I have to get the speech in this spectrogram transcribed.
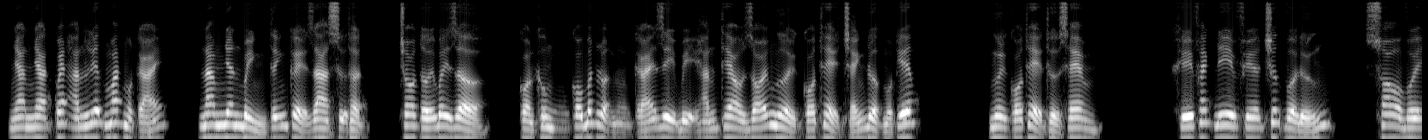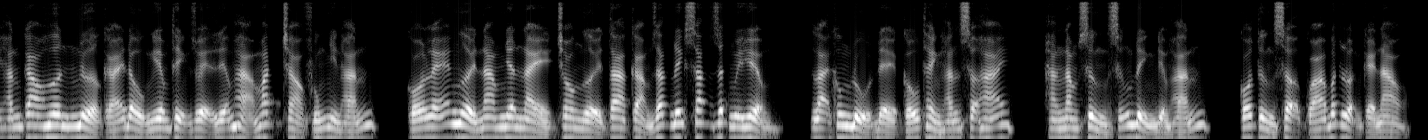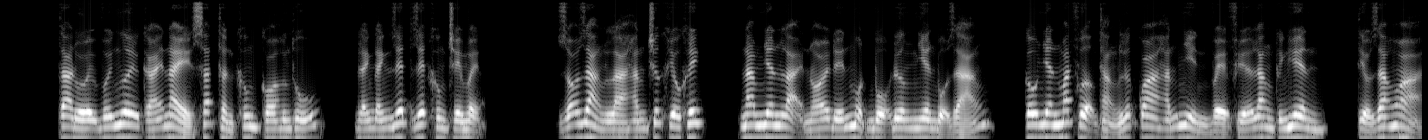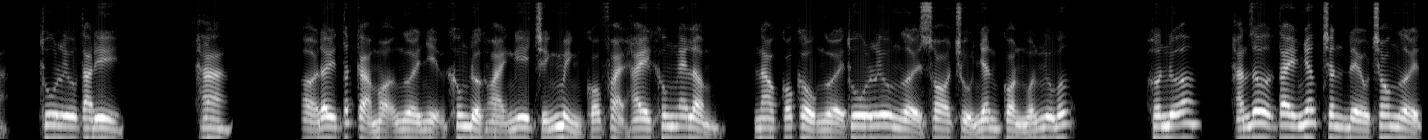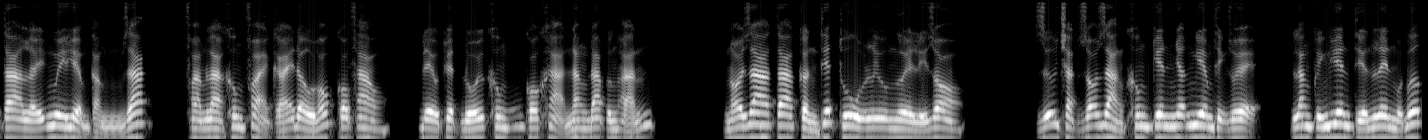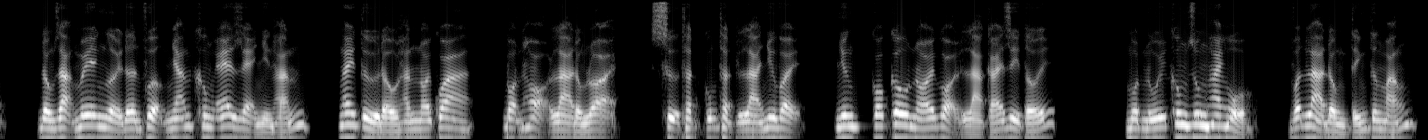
Nhàn nhạt quét hắn liếc mắt một cái, nam nhân bình tĩnh kể ra sự thật, cho tới bây giờ, còn không có bất luận cái gì bị hắn theo dõi người có thể tránh được một kiếp. Ngươi có thể thử xem. Khí phách đi phía trước vừa đứng, so với hắn cao hơn nửa cái đầu nghiêm thịnh duệ liễm hạ mắt trào phúng nhìn hắn, có lẽ người nam nhân này cho người ta cảm giác đích sắc rất nguy hiểm, lại không đủ để cấu thành hắn sợ hãi, hàng năm sừng sững đỉnh điểm hắn, có từng sợ quá bất luận kẻ nào. Ta đối với ngươi cái này sát thần không có hứng thú, đánh đánh giết giết không chê mệt. Rõ ràng là hắn trước khiêu khích, nam nhân lại nói đến một bộ đương nhiên bộ dáng, câu nhân mắt phượng thẳng lướt qua hắn nhìn về phía lăng kính hiên, tiểu gia hỏa, thu lưu ta đi. Ha! Ở đây tất cả mọi người nhịn không được hoài nghi chính mình có phải hay không nghe lầm, nào có cầu người thu lưu người so chủ nhân còn muốn ngưu bức. Hơn nữa, hắn giơ tay nhấc chân đều cho người ta lấy nguy hiểm cảm giác, phàm là không phải cái đầu góc có phao, đều tuyệt đối không có khả năng đáp ứng hắn. Nói ra ta cần thiết thu lưu người lý do. Giữ chặt rõ ràng không kiên nhẫn nghiêm thịnh duệ, lăng kính hiên tiến lên một bước, đồng dạng mê người đơn phượng nhãn không e rẻ nhìn hắn, ngay từ đầu hắn nói qua, bọn họ là đồng loại, sự thật cũng thật là như vậy, nhưng có câu nói gọi là cái gì tới. Một núi không dung hai hổ, vẫn là đồng tính tương mắng.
